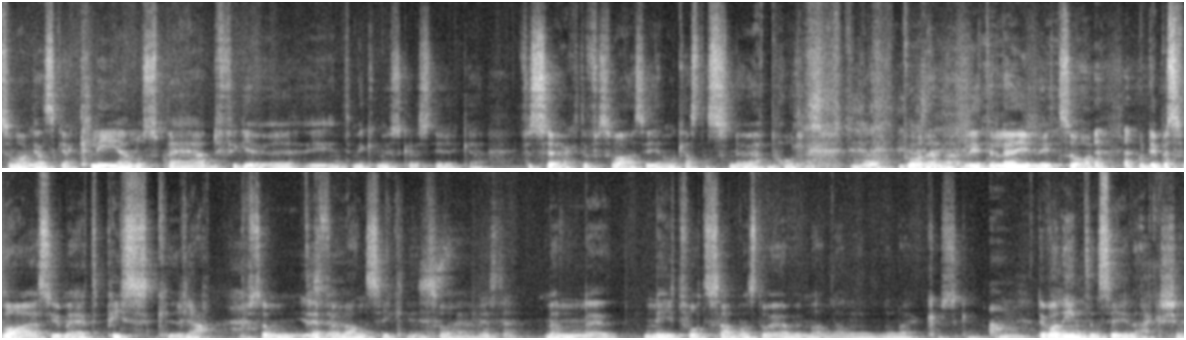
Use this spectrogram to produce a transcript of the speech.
som var en ganska klen och späd figur, inte mycket muskelstyrka, försökte försvara sig genom att kasta snöboll på denna. Lite löjligt så. Och det besvaras ju med ett piskrapp som Just träffar ansiktet. Just Så. Just det. Men eh, ni två tillsammans då övermannade den här kusken. Mm. Det var en intensiv action.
